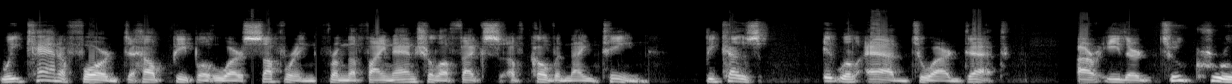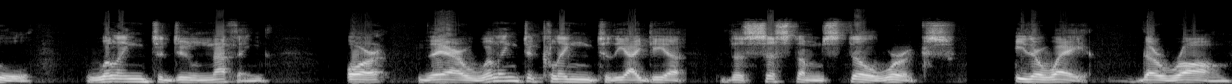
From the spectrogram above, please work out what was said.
we can't afford to help people who are suffering from the financial effects of COVID 19 because it will add to our debt, are either too cruel, willing to do nothing, or they are willing to cling to the idea the system still works. Either way, they're wrong.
